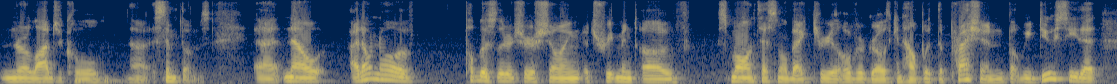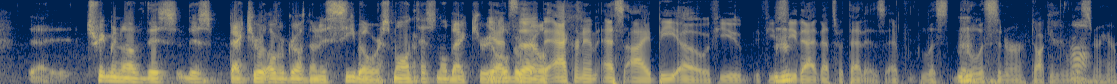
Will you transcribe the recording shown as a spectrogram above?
neurological uh, symptoms. Uh, now, I don't know of published literature showing a treatment of small intestinal bacterial overgrowth can help with depression, but we do see that uh, treatment of this this bacterial overgrowth known as SIBO or small intestinal bacterial yeah, it's overgrowth. the acronym SIBO. If you if you Mm-hmm. see that, that's what that is. Every lis- The listener talking to the listener here.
